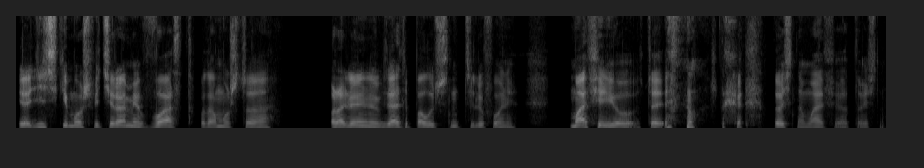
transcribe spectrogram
Периодически можешь вечерами в Vast, потому что параллельно взять и получится на телефоне. Мафию, точно мафию, точно.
